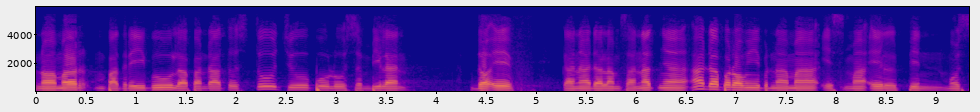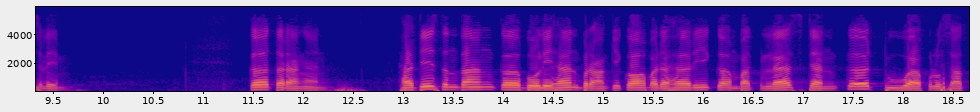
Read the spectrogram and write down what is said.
nomor 4879. Doif karena dalam sanatnya ada perawi bernama Ismail bin Muslim. Keterangan Hadis tentang kebolehan berakikoh pada hari ke-14 dan ke-21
